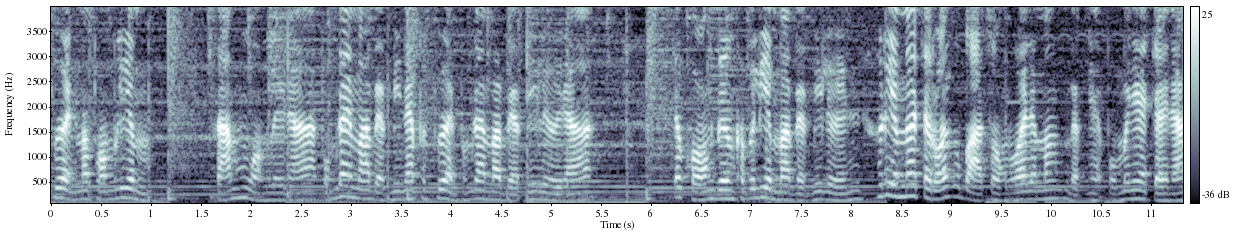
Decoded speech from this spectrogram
เพื่อนๆ มาพร้อมเลี่ยมสามห่วงเลยนะ ผมได้มาแบบนี้นะเพื่อนๆ ผมได้มาแบบนี้เลยนะ เจ้าของเดิมเขาไปเลี่ยมมาแบบนี้เลยเลี่ยมน่าจะร้อยกว่าบาทสองร้อยแล้วมั้งแบบเนี้ยผมไม่แน่ใจนะ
